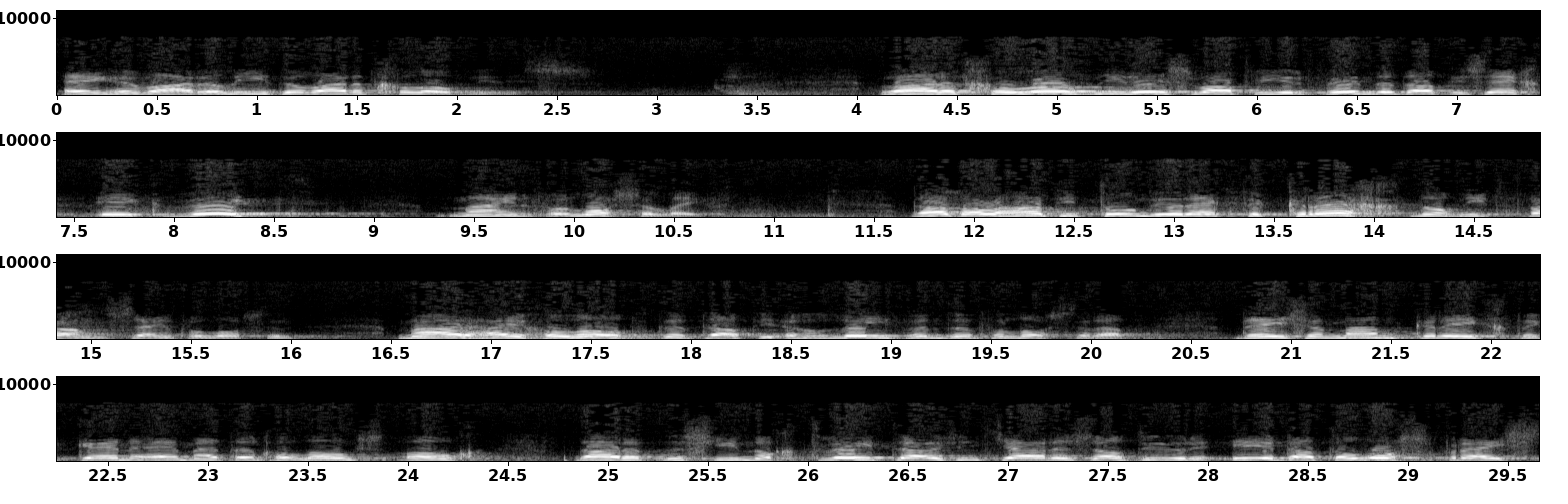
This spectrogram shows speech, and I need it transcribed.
En geen ware liefde waar het geloof niet is. Waar het geloof niet is wat we hier vinden dat hij zegt. Ik weet mijn verlosser leeft. Dat al had hij toen direct de kracht nog niet van zijn verlosser. Maar hij geloofde dat hij een levende verlosser had. Deze man kreeg te kennen en met een geloofsoog. Dat het misschien nog 2000 jaren zal duren. Eer dat de losprijs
